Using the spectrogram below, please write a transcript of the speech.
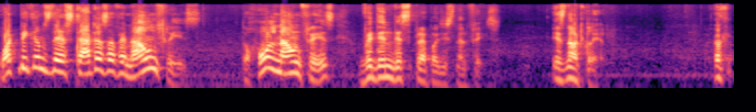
what becomes their status of a noun phrase, the whole noun phrase within this prepositional phrase is not clear. Okay.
